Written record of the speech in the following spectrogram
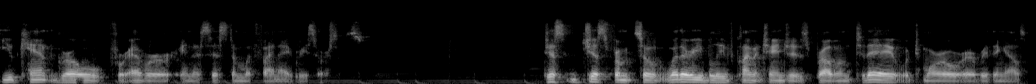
You can't grow forever in a system with finite resources. Just, just from so whether you believe climate change is a problem today or tomorrow or everything else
